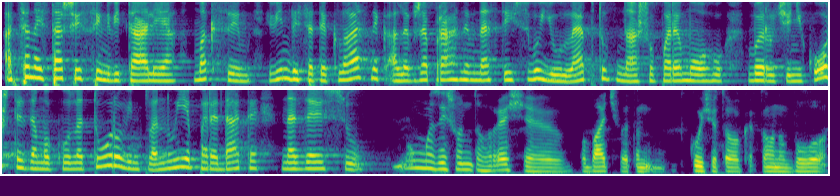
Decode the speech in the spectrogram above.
А це найстарший син Віталія Максим. Він десятикласник, але вже прагне внести й свою лепту в нашу перемогу. Виручені кошти за макулатуру він планує передати на ЗСУ. Ну, ми зайшли на то горище, побачили там кучу того картону було.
